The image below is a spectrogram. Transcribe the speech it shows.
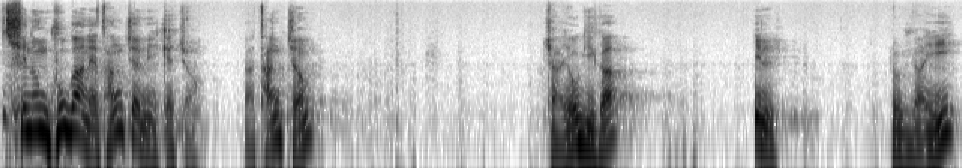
치는 구간에 당점이 있겠죠. 자, 당점. 자, 여기가 1, 여기가 2,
